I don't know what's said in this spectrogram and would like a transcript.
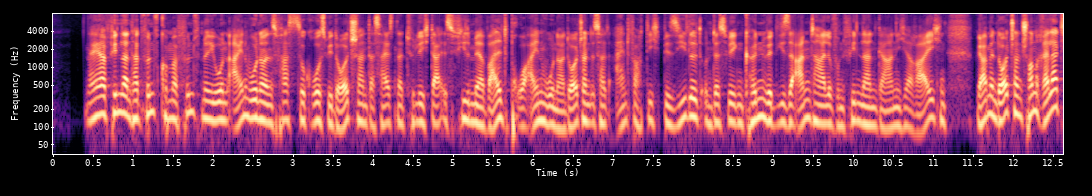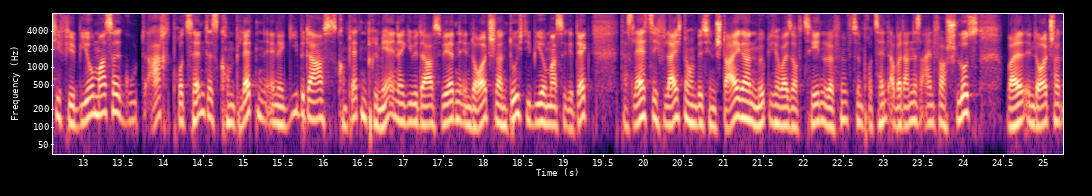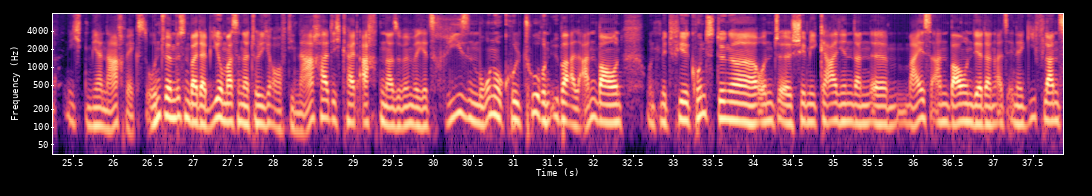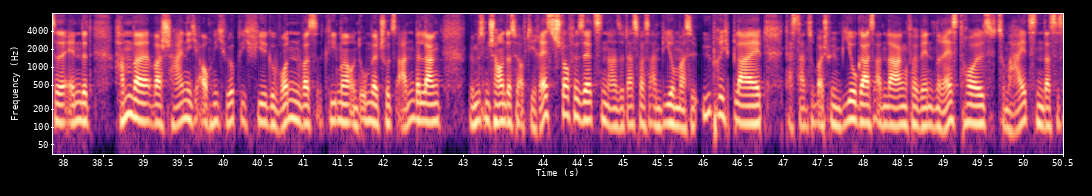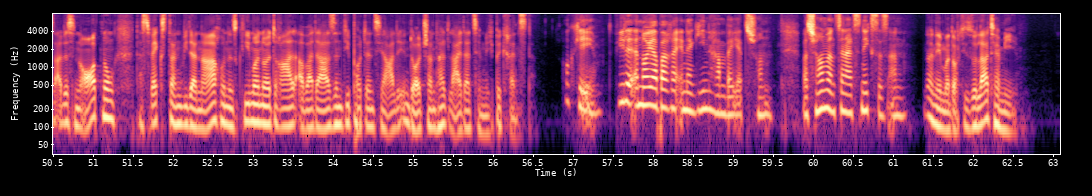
Naja, Finnland hat 5,5 Millionen Einwohner und ist fast so groß wie Deutschland. Das heißt natürlich, da ist viel mehr Wald pro Einwohner. Deutschland ist halt einfach dicht besiedelt und deswegen können wir diese Anteile von Finnland gar nicht erreichen. Wir haben in Deutschland schon relativ viel Biomasse. Gut acht Prozent des kompletten Energiebedarfs, des kompletten Primärenergiebedarfs werden in Deutschland durch die Biomasse gedeckt. Das lässt sich vielleicht noch ein bisschen steigern, möglicherweise auf 10 oder 15 Prozent, aber dann ist einfach Schluss, weil in Deutschland nicht mehr nachwächst. Und wir müssen bei der Biomasse natürlich auch auf die Nachhaltigkeit achten. Also wenn wir jetzt riesen Monokulturen überall anbauen und mit viel Kunstdünger und äh, Chemikalien dann äh, Mais anbauen, der dann als Energiepflanze endet, haben wir wahrscheinlich auch nicht wirklich viel gewonnen, was Klima- und Umweltschutz anbelangt. Wir müssen schauen, dass wir auf die Reststoffe setzen, also das, was an Biomasse übrig bleibt, das dann zum Beispiel in Biogasanlagen verwenden, Restholz zum Heizen, das ist alles in Ordnung. Das wächst dann wieder nach und ist klimaneutral, aber da sind die Potenziale in Deutschland halt leider ziemlich begrenzt. Okay, viele erneuerbare Energien haben wir jetzt schon. Was schauen wir uns denn als nächstes an? Na, nehmen wir doch die Solarthermie.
